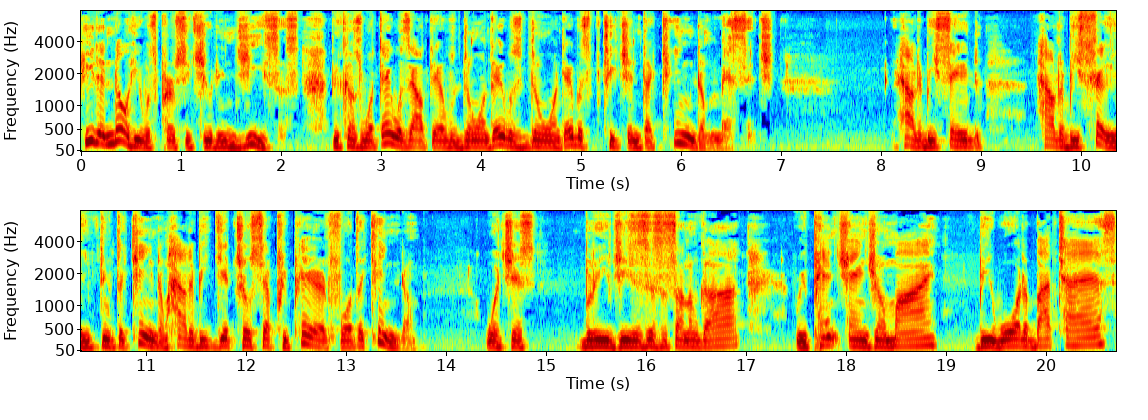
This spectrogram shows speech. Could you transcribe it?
he didn't know he was persecuting Jesus because what they was out there was doing, they was doing, they was teaching the kingdom message, how to be saved how to be saved through the kingdom, how to be get yourself prepared for the kingdom, which is believe Jesus is the Son of God, repent, change your mind, be water baptized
